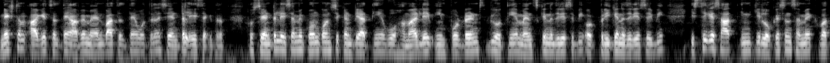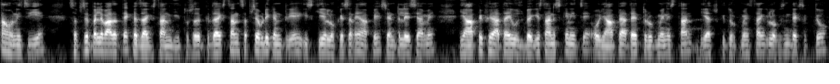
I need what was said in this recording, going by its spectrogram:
नेक्स्ट हम आगे चलते हैं, यहाँ पे मेन बात चलते हैं, वो चलते हैं सेंट्रल एशिया की तरफ़। तो सेंट्रल एशिया में कौन कौन सी कंट्री आती हैं, वो हमारे लिए इंपॉर्टेंट भी होती हैं मेंस के नज़रिए से भी और प्री के नज़रिए से भी। इसी के साथ इनकी लोकेशन हमें पता होनी चाहिए। सबसे पहले बात आती है कजाकिस्तान की। तो कजाकिस्तान सबसे बड़ी कंट्री है, इसकी ये लोकेशन है यहाँ पे सेंट्रल एशिया में। यहाँ पे फिर आता है उज्बेकिस्तान इसके नीचे और यहाँ पे आता है तुर्कमेनिस्तान या इसकी तुर्कमेनिस्तान की लोकेशन देख सकते हो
